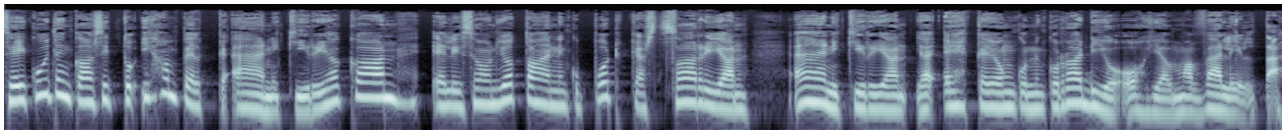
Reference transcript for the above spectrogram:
se ei kuitenkaan sitten ole ihan pelkkä äänikirjakaan, eli se on jotain niin podcast-sarjan, äänikirjan ja ehkä jonkun niin radio-ohjelman väliltä.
